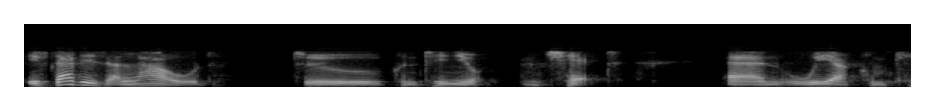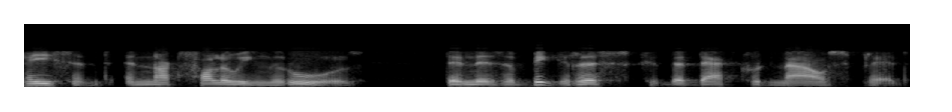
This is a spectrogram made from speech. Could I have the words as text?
If that is allowed to continue unchecked, and we are complacent and not following the rules, then there's a big risk that that could now spread.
